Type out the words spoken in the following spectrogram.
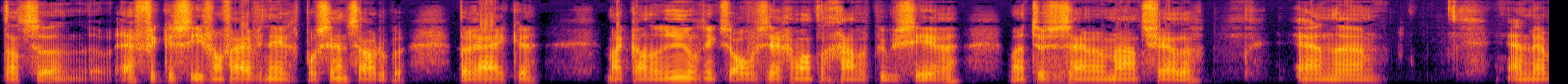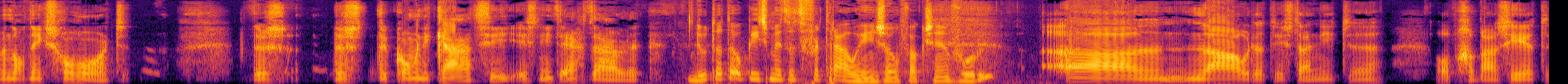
dat ze een efficacy van 95% zouden be bereiken. Maar ik kan er nu nog niks over zeggen, want dat gaan we publiceren. Maar intussen zijn we een maand verder. En, uh, en we hebben nog niks gehoord. Dus, dus de communicatie is niet echt duidelijk. Doet dat ook iets met het vertrouwen in zo'n vaccin voor u? Uh, nou, dat is daar niet uh, op gebaseerd.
